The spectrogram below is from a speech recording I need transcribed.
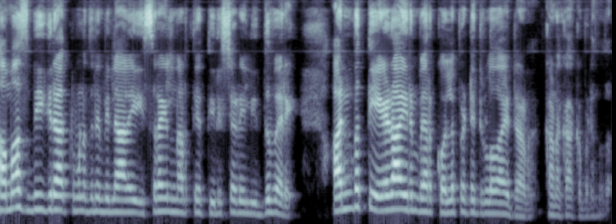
ഹമാസ് ഭീകരാക്രമണത്തിന് പിന്നാലെ ഇസ്രായേൽ നടത്തിയ തിരിച്ചടിയിൽ ഇതുവരെ അൻപത്തി ഏഴായിരം പേർ കൊല്ലപ്പെട്ടിട്ടുള്ളതായിട്ടാണ് കണക്കാക്കപ്പെടുന്നത്.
